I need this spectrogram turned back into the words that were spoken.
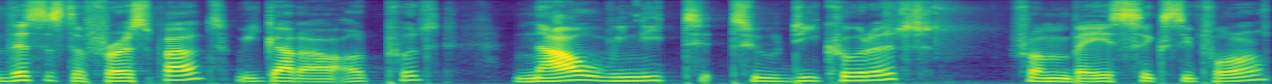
this is the first part. We got our output. Now we need to, to decode it from base 64.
